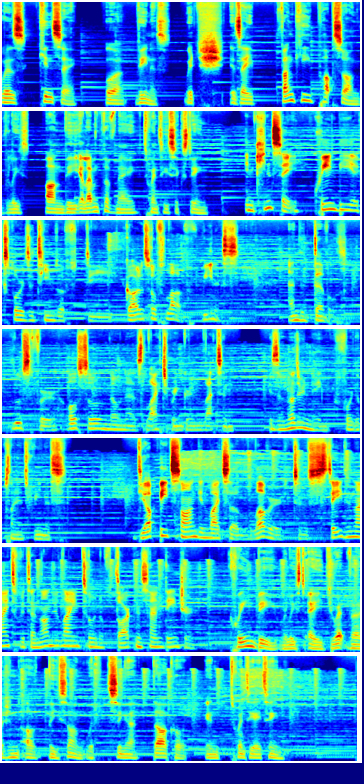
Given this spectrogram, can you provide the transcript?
Was Kinsei, or Venus, which is a funky pop song released on the 11th of May 2016. In Kinsei, Queen Bee explores the themes of the goddess of love, Venus, and the devil, Lucifer, also known as Lightbringer in Latin, is another name for the planet Venus. The upbeat song invites a lover to stay the night with an underlying tone of darkness and danger. Queen Bee released a duet version of the song with singer DAOKO in 2018.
